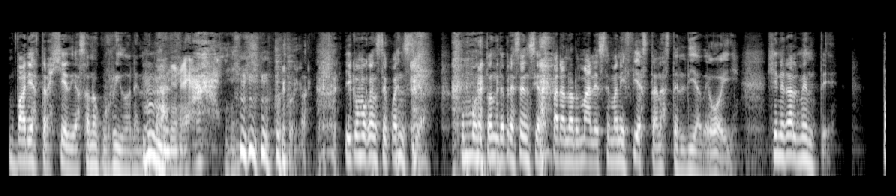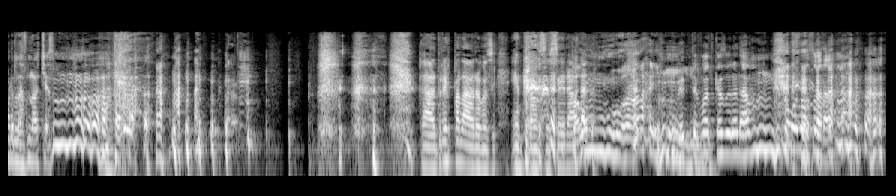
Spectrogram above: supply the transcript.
Varias tragedias han ocurrido en el lugar. Y como consecuencia, un montón de presencias paranormales se manifiestan hasta el día de hoy. Generalmente, por las noches. Cada tres palabras, pues, entonces era un... Este podcast durará como dos horas.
